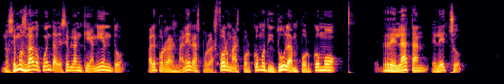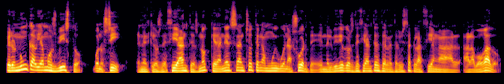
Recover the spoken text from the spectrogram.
nos hemos dado cuenta de ese blanqueamiento, ¿vale? Por las maneras, por las formas, por cómo titulan, por cómo relatan el hecho, pero nunca habíamos visto, bueno, sí, en el que os decía antes, ¿no? Que Daniel Sancho tenga muy buena suerte, en el vídeo que os decía antes de la entrevista que le hacían al, abogado,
